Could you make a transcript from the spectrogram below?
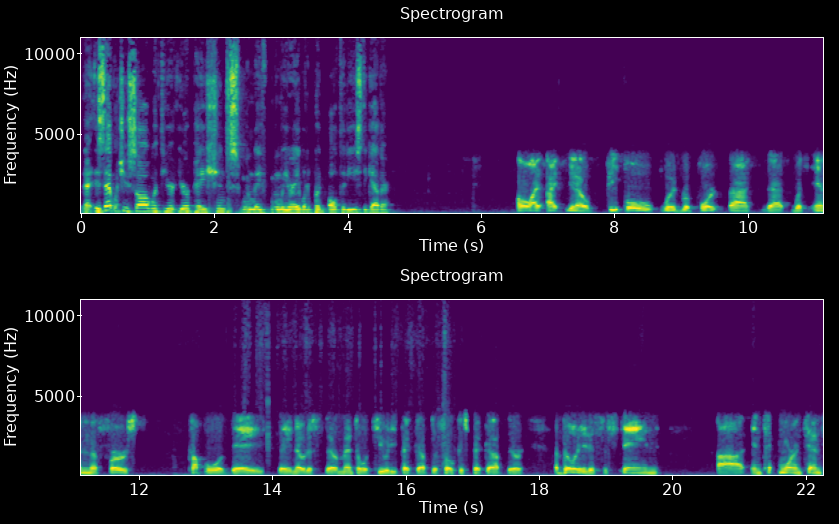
Is that what you saw with your, your patients when they when we were able to put both of these together? Oh, I, I you know, people would report back that within the first couple of days, they noticed their mental acuity pick up, their focus pick up, their ability to sustain uh, in more intense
